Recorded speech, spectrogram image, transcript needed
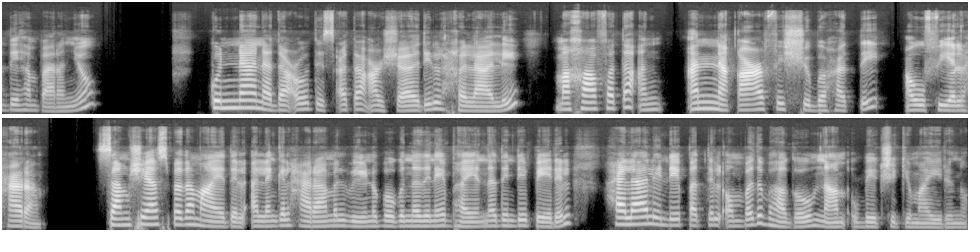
അദ്ദേഹം പറഞ്ഞു കുന്ന നദഉ തിസ്അത അഷാരിൽ ഹലാലി നഖാഫി ശുബഹത്തി ഔഫിയൽ ഹറാം. സംശയാസ്പദമായതിൽ അല്ലെങ്കിൽ ഹറാമിൽ വീണുപോകുന്നതിനെ ഭയന്നതിന്റെ പേരിൽ ഹലാലിന്റെ പത്തിൽ ഒമ്പത് ഭാഗവും നാം ഉപേക്ഷിക്കുമായിരുന്നു.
